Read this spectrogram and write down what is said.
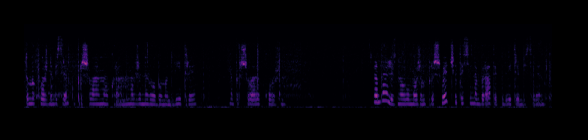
то ми кожну бісеринку пришиваємо окремо. Ми вже не робимо дві-три. Ми пришивали кожну. А далі знову можемо пришвидшитись і набирати по дві-три бісеринки.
